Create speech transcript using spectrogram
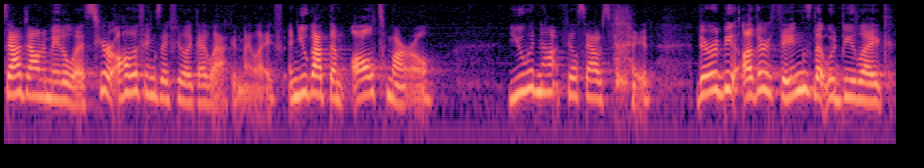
sat down and made a list, here are all the things I feel like I lack in my life, and you got them all tomorrow, you would not feel satisfied. There would be other things that would be like,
